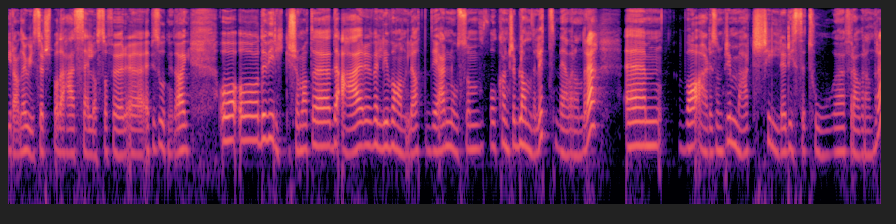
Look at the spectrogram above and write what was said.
grann research på det her selv også før eh, episoden i dag. Og, og det virker som at det, det er veldig vanlig at det er noe som folk kanskje blander litt med hverandre. Um, hva er det som primært skiller disse to eh, fra hverandre?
